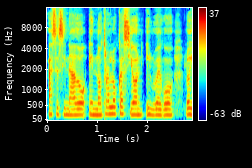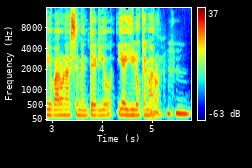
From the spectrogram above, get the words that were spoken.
asesinado en otra locación y luego lo llevaron al cementerio y allí lo quemaron. Ujú.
